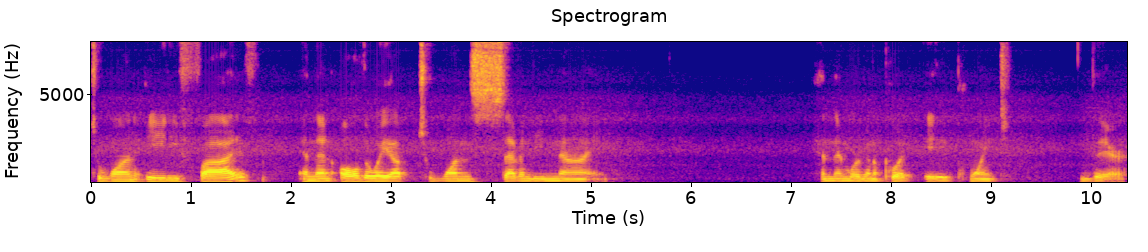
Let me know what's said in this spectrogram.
to 185 and then all the way up to 179. And then we're going to put a point there.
